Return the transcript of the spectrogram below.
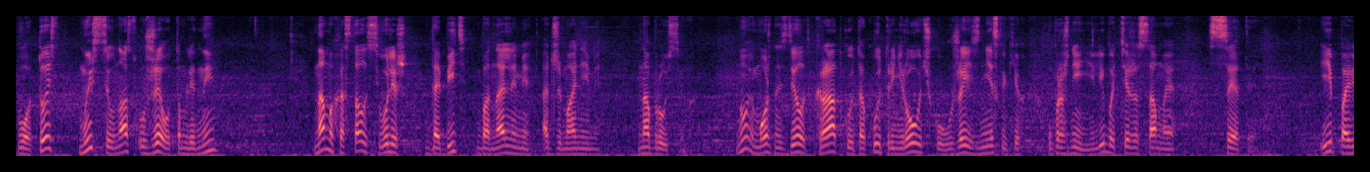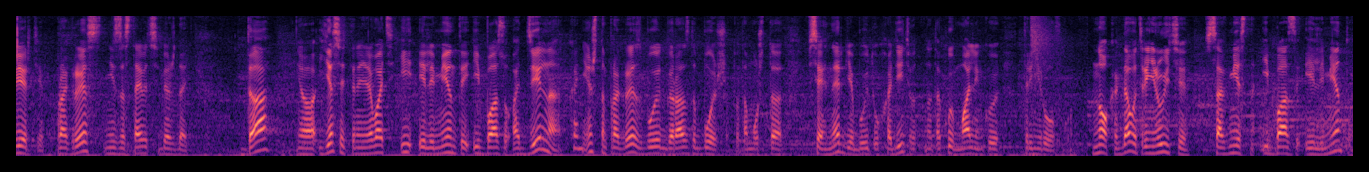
Вот, то есть мышцы у нас уже утомлены, нам их осталось всего лишь добить банальными отжиманиями на брусьях. Ну и можно сделать краткую такую тренировочку уже из нескольких упражнений, либо те же самые сеты. И поверьте, прогресс не заставит себя ждать. Да, э, если тренировать и элементы, и базу отдельно, конечно, прогресс будет гораздо больше, потому что вся энергия будет уходить вот на такую маленькую тренировку. Но когда вы тренируете совместно и базы, и элементы,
